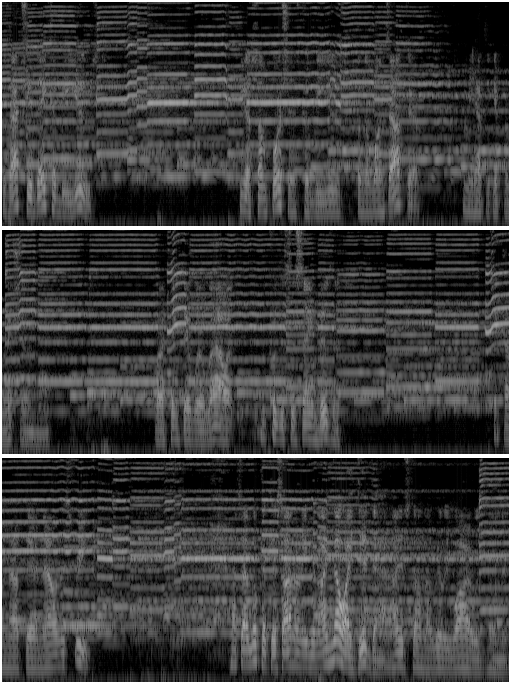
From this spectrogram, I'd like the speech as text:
because actually they could be used. You know, some portions could be used from the ones out there. I mean, you have to get permission and all. But I think they would allow it because it's the same business. Think I'm out there now in the street. As I look at this, I don't even, I know I did that. I just don't know really why I was doing it.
